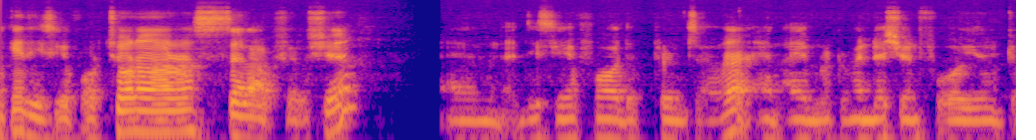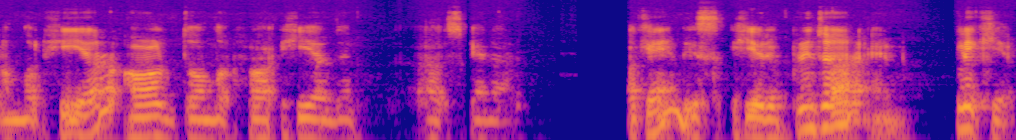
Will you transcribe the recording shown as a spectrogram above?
Okay this here for toner setup version and this here for the printer and I am recommendation for you download here or download for here the uh, scanner okay this here the printer and click here.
